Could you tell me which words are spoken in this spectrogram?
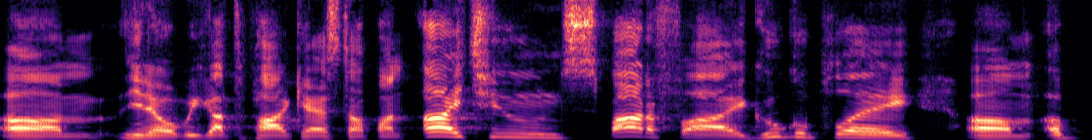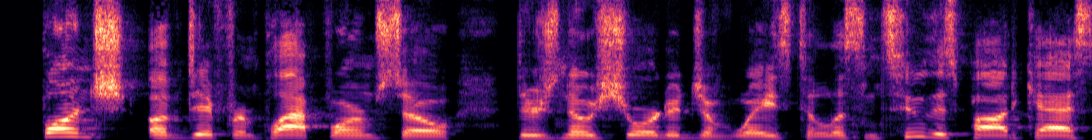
Um, you know, we got the podcast up on iTunes, Spotify, Google Play, um, a bunch of different platforms. So there's no shortage of ways to listen to this podcast.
